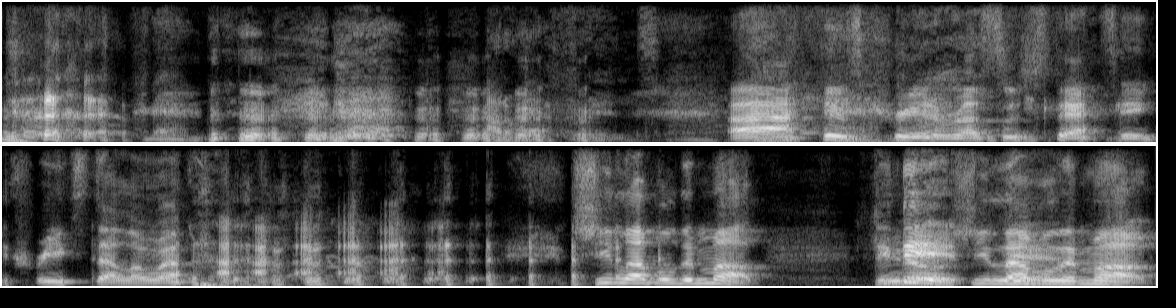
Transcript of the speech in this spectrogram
I don't have friends. ah, his creator wrestler stats increased. LOL. she leveled him up. She You know, did. she leveled Yeah. him up.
